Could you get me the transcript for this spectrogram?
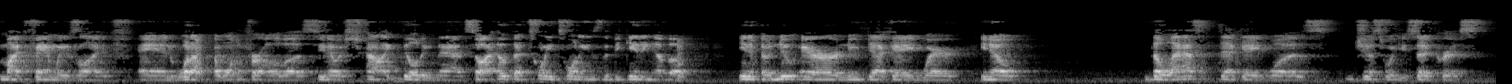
my family's life and what I want for all of us. You know, it's kind of like building that. So I hope that 2020 is the beginning of a, you know, new era, new decade where, you know, the last decade was just what you said, Chris,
